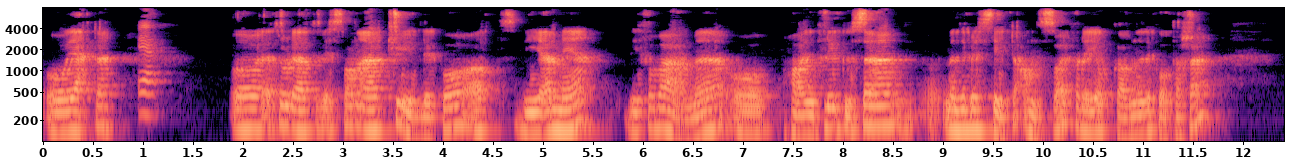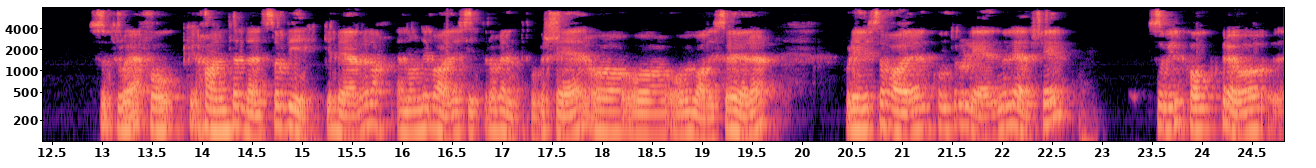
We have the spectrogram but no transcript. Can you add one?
og hjerte. Ja. Og jeg tror det at Hvis man er tydelig på at de er med, de får være med og ha innflytelse, men de blir stilt til ansvar for de oppgavene de påtar seg, så tror jeg folk har en tendens til å virke bedre da, enn om de bare sitter og venter på beskjeder og, og hva de skal gjøre. Fordi Hvis du har en kontrollerende lederstil, så vil folk prøve å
